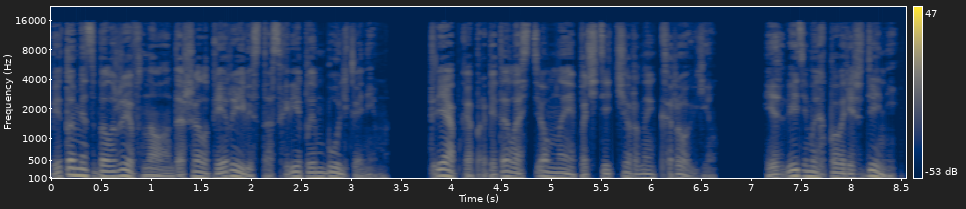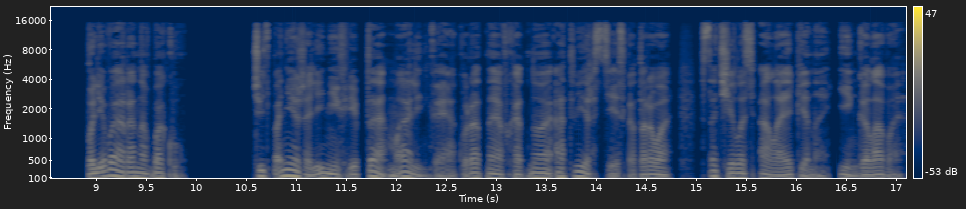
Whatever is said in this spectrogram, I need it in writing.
Питомец был жив, но дышал прерывисто, с хриплым бульканьем. Тряпка пропиталась темной, почти черной кровью. Из видимых повреждений — полевая рана в боку. Чуть пониже линии хребта маленькое, аккуратное входное отверстие, из которого сочилась алая пена и голова.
